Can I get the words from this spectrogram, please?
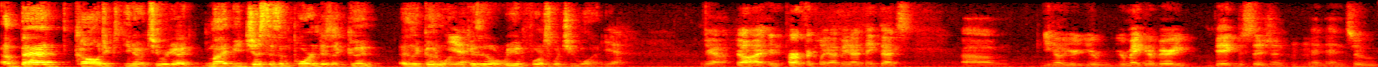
a bad college, you know, tour guide might be just as important as a good as a good one Yeah. because it'll reinforce what you want. yeah Yeah, no, I, and perfectly. I mean, I think that's, um, you know, you're, you're, you're making a very big decision, Mhm. and, and so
